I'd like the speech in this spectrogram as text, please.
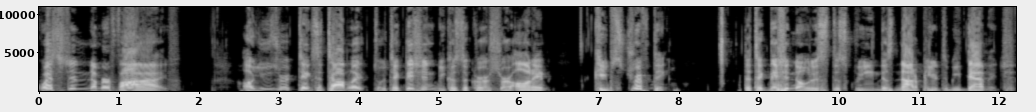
Question number five. A user takes a tablet to a technician because the cursor on it keeps drifting. The technician noticed the screen does not appear to be damaged.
